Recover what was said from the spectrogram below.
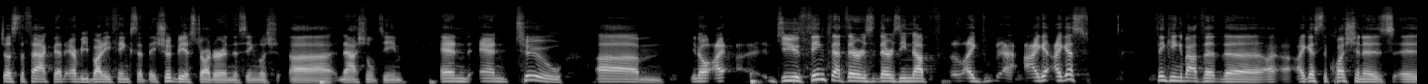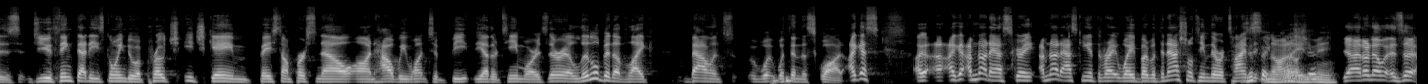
just the fact that everybody thinks that they should be a starter in this English uh, national team, and and two. Um, you know, I do you think that there's there's enough like I, I guess thinking about the the I, I guess the question is is do you think that he's going to approach each game based on personnel on how we want to beat the other team or is there a little bit of like balance w- within the squad. I guess I, I, am not asking. I'm not asking it the right way, but with the national team, there were times. that you, know you mean. Yeah, I don't know. Is, it,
